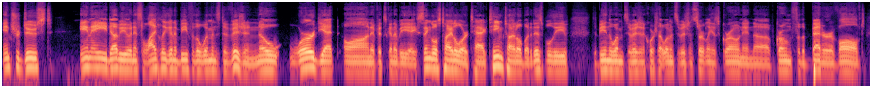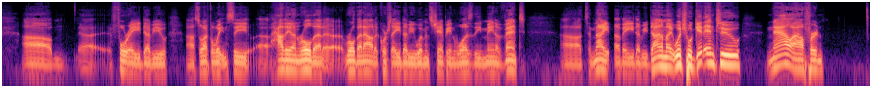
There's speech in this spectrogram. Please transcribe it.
introduced in AEW, and it's likely going to be for the women's division. No word yet on if it's going to be a singles title or tag team title, but it is believed to be in the women's division. Of course, that women's division certainly has grown and uh, grown for the better, evolved um, uh, for AEW. Uh, so we'll have to wait and see uh, how they unroll that, uh, roll that out. Of course, AEW Women's Champion was the main event uh, tonight of AEW Dynamite, which we'll get into now, Alfred,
